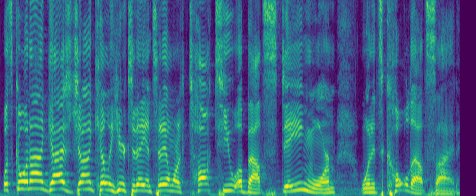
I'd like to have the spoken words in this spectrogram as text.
What's going on, guys? John Kelley here today, and today I want to talk to you about staying warm when it's cold outside.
